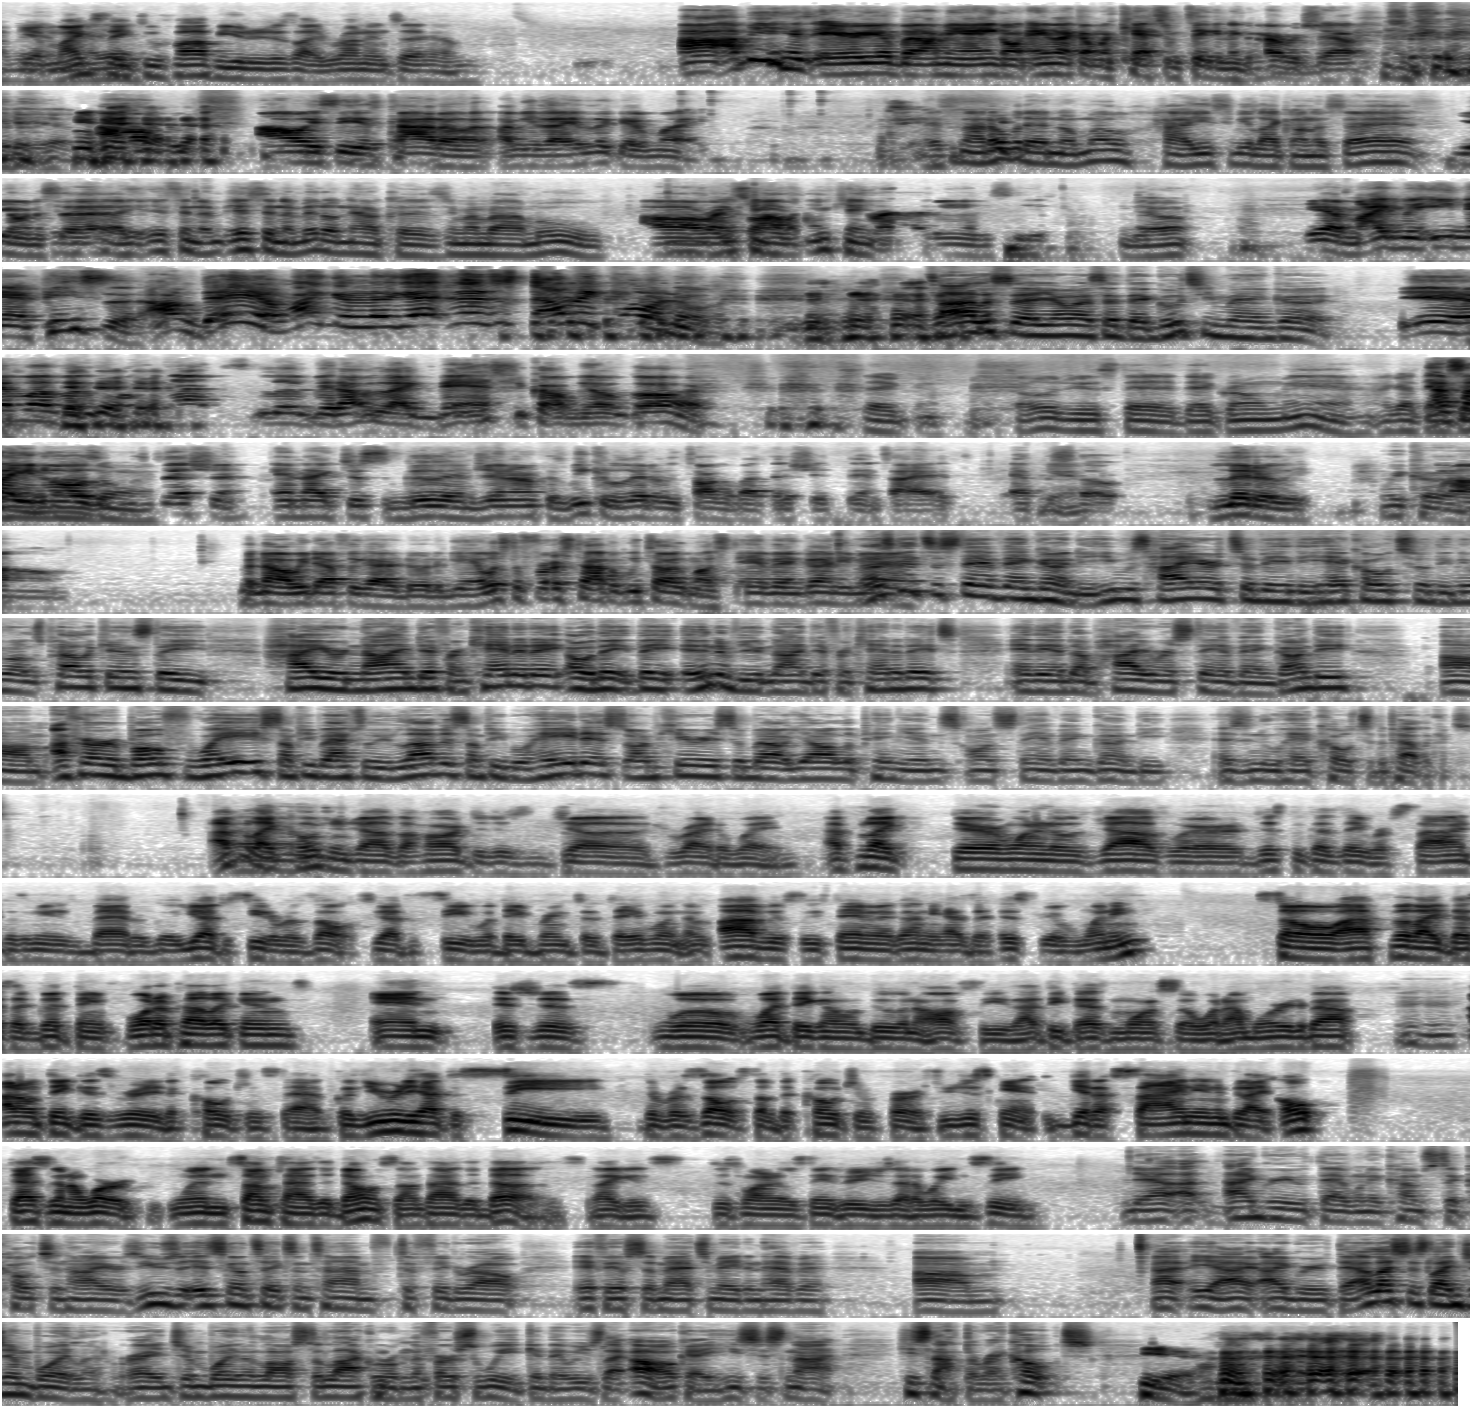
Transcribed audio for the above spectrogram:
Yeah, Mike stay too far for you to just like run into him. Uh, I'll be in his area, but I mean, I ain't gonna ain't like I'm gonna catch him taking the garbage out. I always, I always see his car though. I mean, like, look at Mike. It's not over there no more. How it used to be like on the side. Yeah, on the It's, side. like, it's in the it's in the middle now because remember I moved. All right, you so can't, you can't. drive in and see. Yeah. Yeah, Mike been eating that pizza. I'm damn. Mike can look at this stomach corner. Tyler said, "Yo, I said that Gucci man good." Yeah, that motherfucker nuts a little bit. I was like, damn, she caught me off guard. Like, told you it's that that grown man. I got that. That's how you know it was vibe a going. session and like just good in general because we could literally talk about that shit the entire episode, literally. We could. Um, but no, we definitely got to do it again. What's the first topic we talking about? Stan Van Gundy, man. Let's get to Stan Van Gundy. He was hired to be the head coach of the New Orleans Pelicans. They hired nine different candidates. Oh, they they interviewed nine different candidates, and they end up hiring Stan Van Gundy. Um, I've heard both ways. Some people absolutely love it. Some people hate it. So I'm curious about y'all opinions on Stan Van Gundy as the new head coach of the Pelicans. I feel like Um, coaching jobs are hard to just judge right away. I feel like they're one of those jobs where just because they were signed doesn't mean it's bad or good. You have to see the results. You have to see what they bring to the table. And obviously, Stan Van Gundy has a history of winning, so I feel like that's a good thing for the Pelicans. And it's just well, what they're gonna do in the offseason. I think that's more so what I'm worried about. Mm-hmm. I don't think it's really the coaching staff because you really have to see the results of the coaching first. You just can't get a sign in and be like, oh, that's gonna work. When sometimes it don't, sometimes it does. Like it's just one of those things where you just gotta wait and see. Yeah, I, I agree with that when it comes to coaching hires. Usually, it's gonna take some time to figure out if it's a match made in heaven. Um, I, yeah, I, I agree with that. Unless it's like Jim Boylan, right? Jim Boylan lost the locker room the first week, and then we was like, oh, okay, he's just not he's not the right coach. Yeah.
